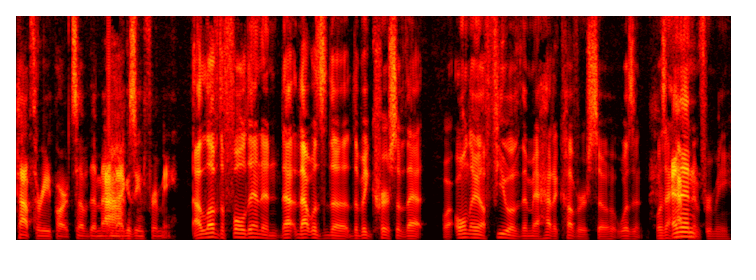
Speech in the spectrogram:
Top three parts of the Mad Ah. magazine for me. I love the fold in, and that that was the the big curse of that. Well, only a few of them had a cover, so it wasn't wasn't And then- happening for me.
